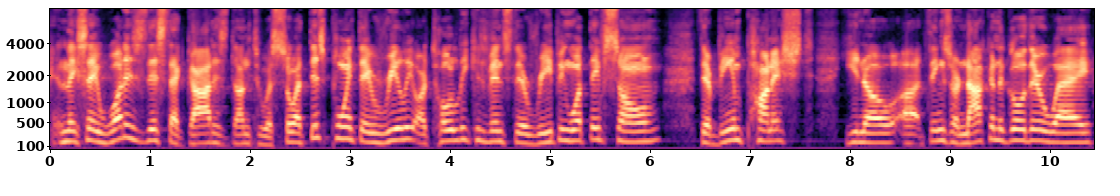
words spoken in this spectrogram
And they say, What is this that God has done to us? So at this point, they really are totally convinced they're reaping what they've sown, they're being punished, you know, uh, things are not going to go their way.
